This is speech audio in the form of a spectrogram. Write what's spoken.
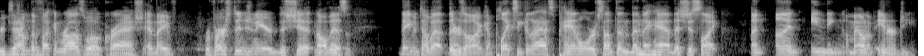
Exactly. from the fucking Roswell crash, and they've reversed engineered the shit and all this. And they even talk about there's like a plexiglass panel or something that Mm-hmm. they have that's just like an unending amount of energy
